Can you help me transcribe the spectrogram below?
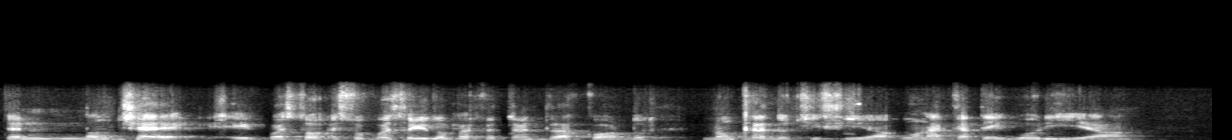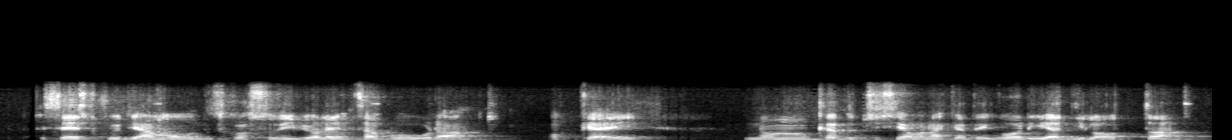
Cioè, non c'è, e, questo, e su questo io do perfettamente d'accordo, non credo ci sia una categoria, se escludiamo un discorso di violenza pura, ok? Non credo ci sia una categoria di lotta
